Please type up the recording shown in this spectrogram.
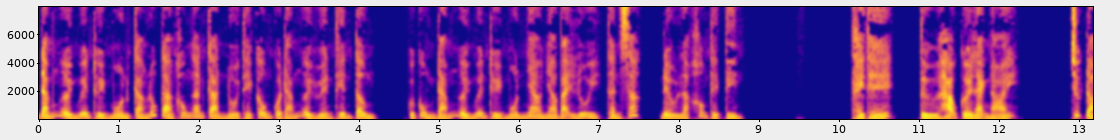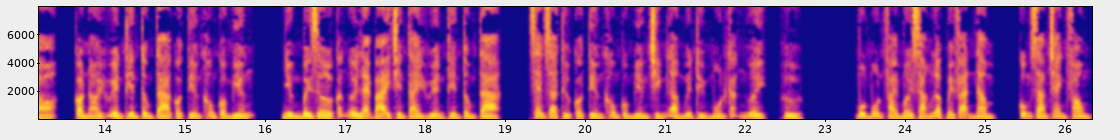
đám người nguyên thủy môn càng lúc càng không ngăn cản nổi thế công của đám người huyền thiên tông. Cuối cùng đám người nguyên thủy môn nhao nhao bại lui, thần sắc đều là không thể tin. Thấy thế, từ hạo cười lạnh nói, trước đó, còn nói huyền thiên tông ta có tiếng không có miếng, nhưng bây giờ các ngươi lại bại trên tay huyền thiên tông ta, xem ra thứ có tiếng không có miếng chính là nguyên thủy môn các ngươi, hừ. Một môn phái mới sáng lập mấy vạn năm, cũng dám tranh phong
